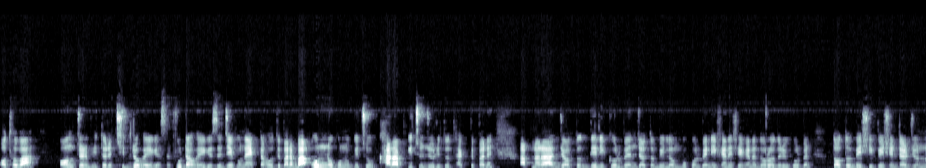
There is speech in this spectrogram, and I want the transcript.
অথবা অন্ত্রের ভিতরে ছিদ্র হয়ে গেছে, ফুটা হয়ে গেছে, যে কোনো একটা হতে পারে, বা অন্য কোনো কিছু, খারাপ কিছু জড়িত থাকতে পারে। আপনারা যত দেরি করবেন, যত বিলম্ব করবেন, এখানে সেখানে দৌড়াদৌড়ি করবেন, তত বেশি পেশেন্টের জন্য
